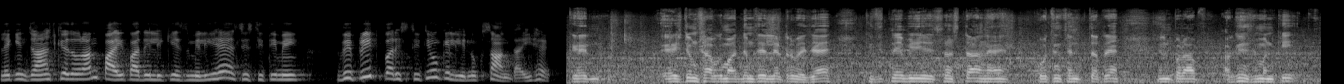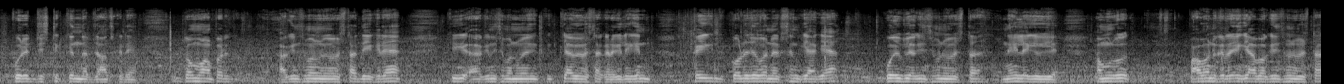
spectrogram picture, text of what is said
लेकिन जाँच के दौरान पाइप आदि लीकेज मिली है। ऐसी स्थिति में विपरीत परिस्थितियों के लिए नुकसानदायी है। एस डी साहब के माध्यम से लेटर भेजा है कि जितने भी संस्थान हैं, कोचिंग सेंटर हैं, इन पर आप अग्निशमन की पूरे डिस्ट्रिक्ट के अंदर जाँच करें। तो वहाँ पर अग्निशमन व्यवस्था देख रहे हैं कि अग्निशमन में क्या व्यवस्था करेगी, लेकिन कई कॉलेजों का निरीक्षण किया गया, कोई भी अग्निशमन व्यवस्था नहीं लगी हुई है। हम उनको पावन कर रहे हैं कि आप अग्निशमन व्यवस्था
